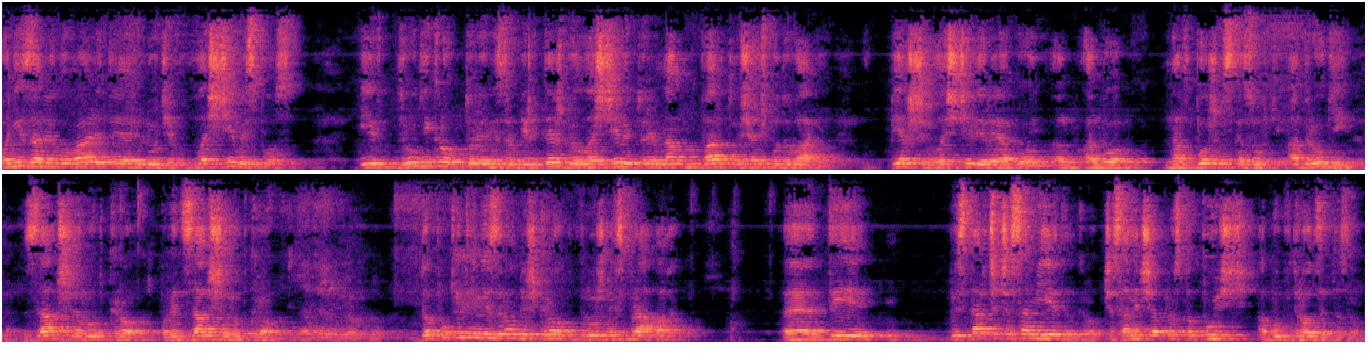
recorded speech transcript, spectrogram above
oni zareagowali, te ludzie, w właściwy sposób. I drugi krok, który oni zrobili, też był właściwy, który nam warto wziąć pod uwagę. Pierwszy, właściwie reaguj, albo na Boże wskazówki, a drugi, zawsze rób krok. Powiedz, zawsze rób krok. Dopóki ty nie zrobisz krok w różnych sprawach, e, ty wystarczy czasami jeden krok. Czasami trzeba prosto pójść, a Bóg w drodze to zrobi.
